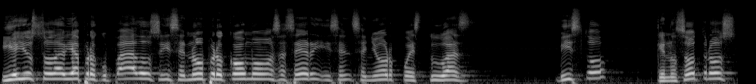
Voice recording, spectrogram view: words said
Y ellos todavía preocupados y dicen, no, pero ¿cómo vamos a hacer? Y dicen, Señor, pues tú has visto que nosotros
